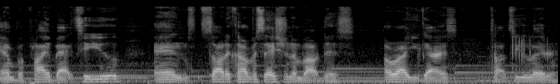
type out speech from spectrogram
and reply back to you and start a conversation about this. All right, you guys. Talk to you later.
